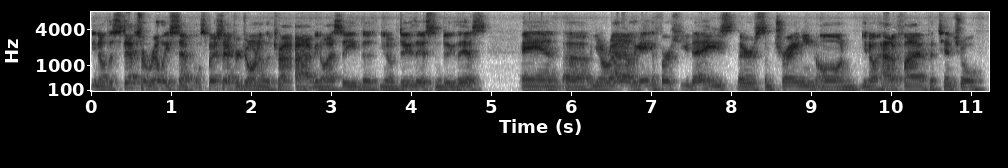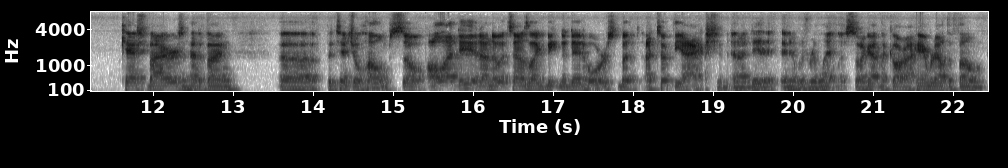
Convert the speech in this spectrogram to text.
you know the steps are really simple, especially after joining the tribe. You know, I see the you know do this and do this, and uh, you know right out of the gate in the first few days, there's some training on you know how to find potential cash buyers and how to find uh, potential homes. So all I did, I know it sounds like beating a dead horse, but I took the action and I did it, and it was relentless. So I got in the car, I hammered out the phone,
